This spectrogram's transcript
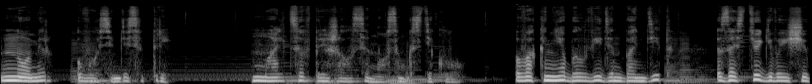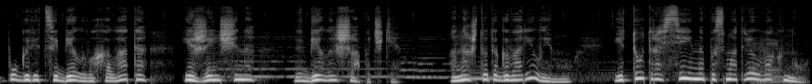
номер 83». Мальцев прижался носом к стеклу. В окне был виден бандит, застегивающий пуговицы белого халата, и женщина в белой шапочке. Она что-то говорила ему, и тот рассеянно посмотрел в окно.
